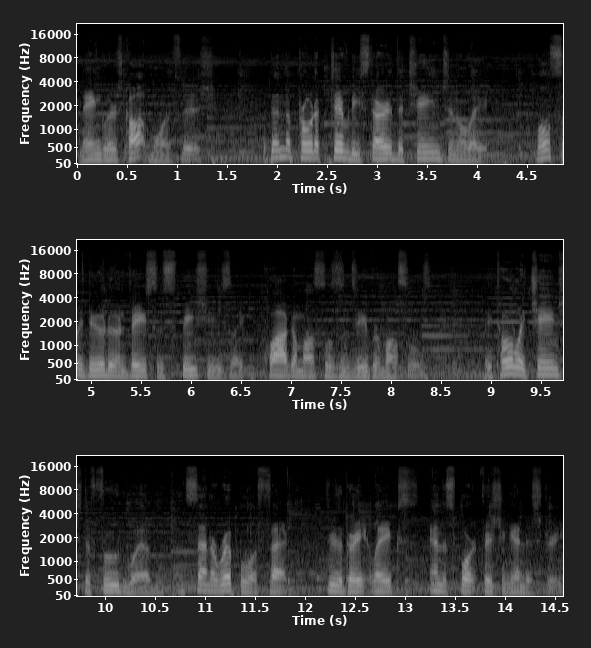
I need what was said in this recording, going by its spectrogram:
and anglers caught more fish. But then the productivity started to change in the lake, mostly due to invasive species like quagga mussels and zebra mussels. They totally changed the food web and sent a ripple effect through the Great Lakes and the sport fishing industry.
